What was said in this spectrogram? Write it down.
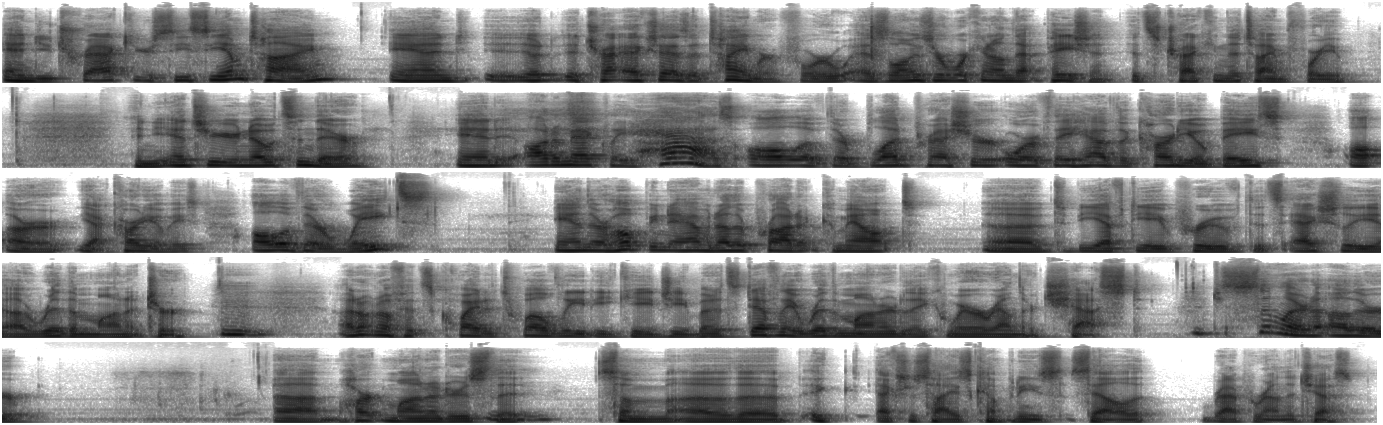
And you track your CCM time, and it, it tra- actually has a timer for as long as you're working on that patient. It's tracking the time for you, and you enter your notes in there, and it automatically has all of their blood pressure, or if they have the QardioBase, or yeah, QardioBase, all of their weights, and they're hoping to have another product come out uh, to be FDA approved. That's actually a rhythm monitor. I don't know if it's quite a 12 lead EKG, but it's definitely a rhythm monitor they can wear around their chest, similar to other um, heart monitors that some of the exercise companies sell that wrap around the chest.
